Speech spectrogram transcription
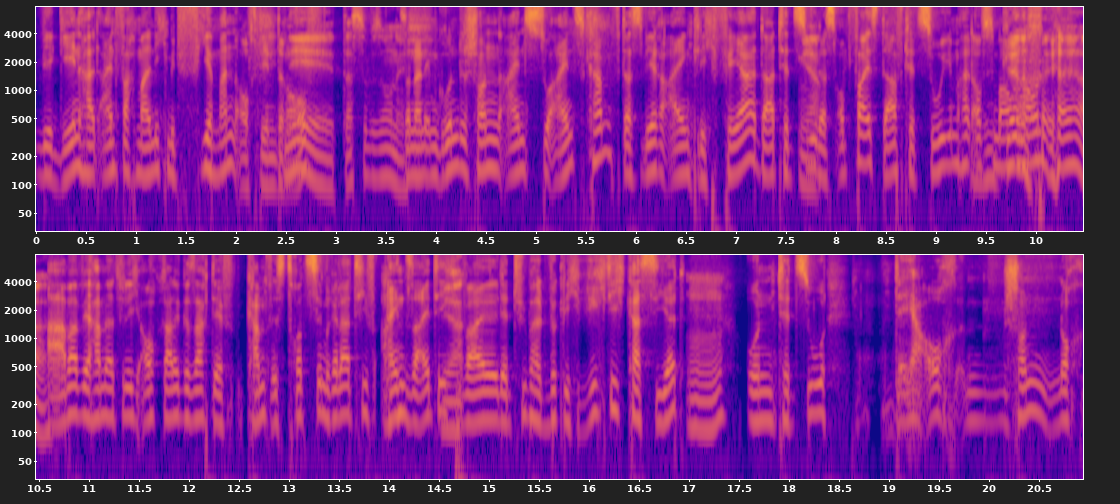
wir gehen halt einfach mal nicht mit vier Mann auf den drauf. Nee, das sowieso nicht. Sondern im Grunde schon ein 1 zu 1 Kampf. Das wäre eigentlich fair. Da Tetsuo Ja. das Opfer ist, darf Tetsuo ihm halt aufs Maul genau, hauen. ja, ja. Aber wir haben natürlich auch gerade gesagt, der Kampf ist trotzdem relativ einseitig, weil der Typ halt wirklich richtig kassiert. Mhm. Und Tetsuo, der ja auch ähm, schon noch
